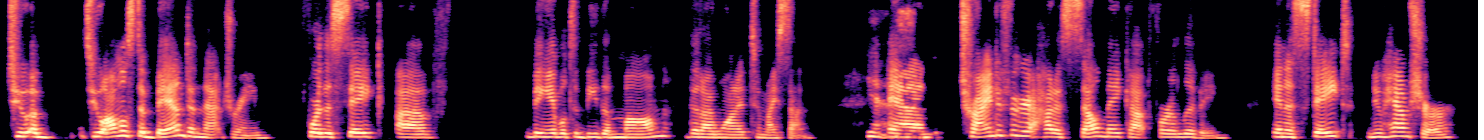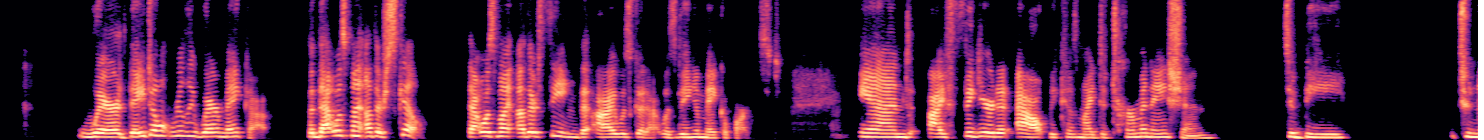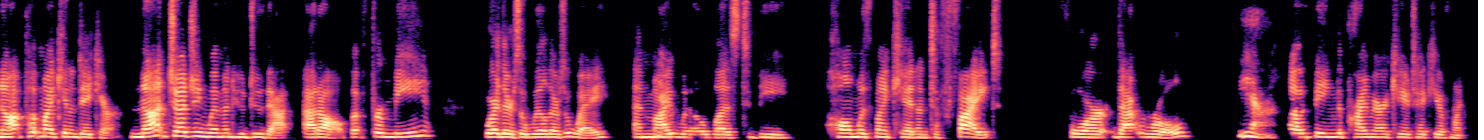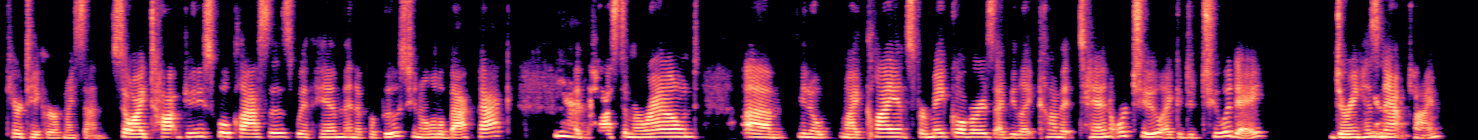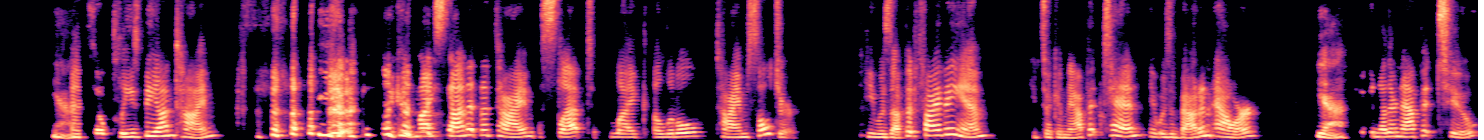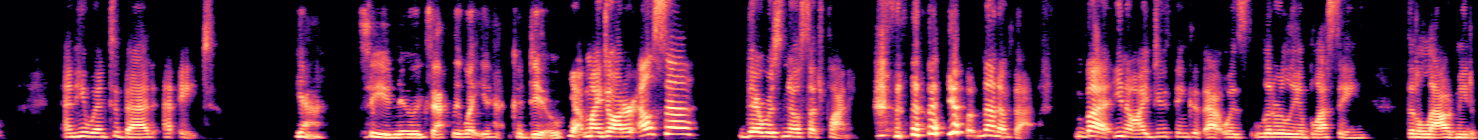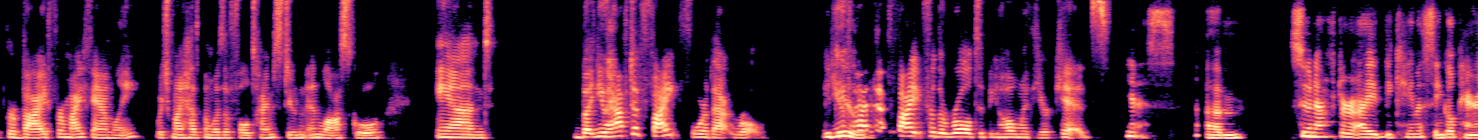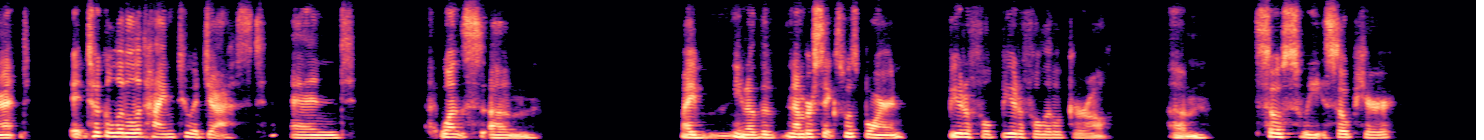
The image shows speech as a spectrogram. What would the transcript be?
To uh, to almost abandon that dream for the sake of being able to be the mom that I wanted to my son. Yes. And trying to figure out how to sell makeup for a living in a state, New Hampshire, where they don't really wear makeup. But that was my other skill. That was my other thing that I was good at was being a makeup artist. And I figured it out because my determination to be, to not put my kid in daycare, not judging women who do that at all. But for me, where there's a will, there's a way. And my will was to be home with my kid and to fight for that role yeah of being the primary caretaker of my caretaker of my son so i taught beauty school classes with him in a papoose you know a little backpack yeah i passed him around um, you know, my clients for makeovers, I'd be like, come at 10 or 2. I could do two a day during his yeah. nap time. Yeah. And so please be on time. yeah. because my son at the time slept like a little time soldier. He was up at 5 a.m. He took a nap at 10. It was about an hour. Yeah. Another nap at 2. And he went to bed at 8. Yeah. So you knew exactly what you ha- could do. Yeah. My daughter Elsa there was no such planning none of that but you know i do think that that was literally a blessing that allowed me to provide for my family which my husband was a full-time student in law school and but you have to fight for that role you have had to fight for the role to be home with your kids yes um, soon after i became a single parent it took a little time to adjust. And once um, my you know the number six was born beautiful beautiful little girl um so sweet so pure.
